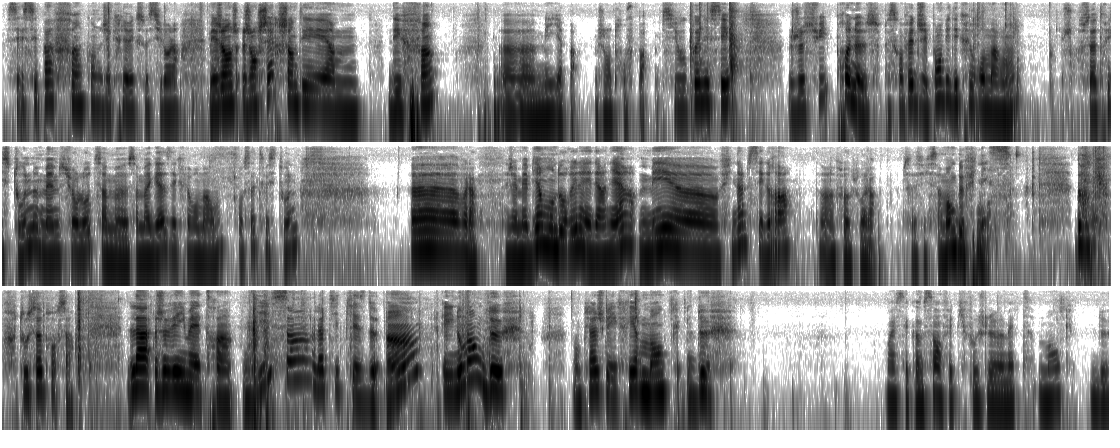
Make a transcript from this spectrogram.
C'est pas fin quand j'écris avec ce stylo-là. Mais j'en cherche des, euh, des fins. Euh, mais il n'y a pas. J'en trouve pas. Si vous connaissez, je suis preneuse. Parce qu'en fait, j'ai pas envie d'écrire au marron. Je trouve ça tristoun. Même sur l'autre, ça m'agace ça d'écrire au marron. Je trouve ça tristoun. Euh, voilà. J'aimais bien mon doré l'année dernière. Mais au final, c'est gras. Voilà. Ça, ça manque de finesse. Donc, tout ça pour ça. Là, je vais y mettre un 10, la petite pièce de 1, et il nous manque 2. Donc là, je vais écrire manque 2. Ouais, c'est comme ça, en fait, qu'il faut que je le mette. Manque 2.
